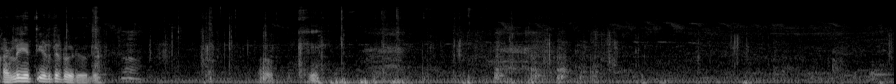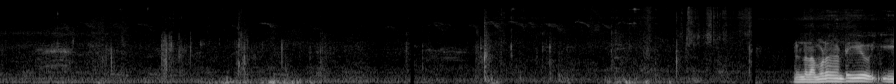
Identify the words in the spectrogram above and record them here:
കള്ള് ചെത്തി എടുത്തിട്ട് വരുമല്ലോ ഓക്കെ നമ്മൾ കണ്ട ഈ ഈ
